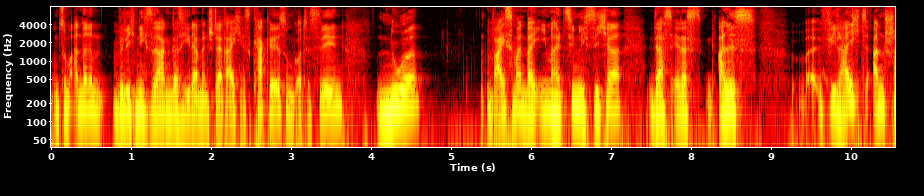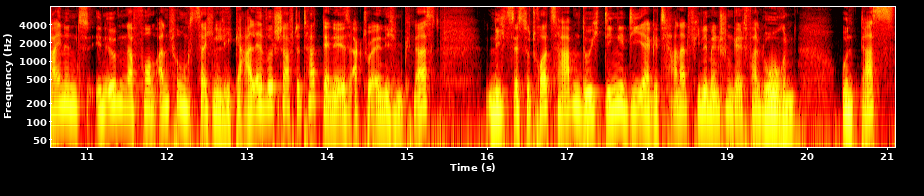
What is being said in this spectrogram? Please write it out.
Und zum anderen will ich nicht sagen, dass jeder Mensch, der reich ist, Kacke ist, um Gottes Willen. Nur weiß man bei ihm halt ziemlich sicher, dass er das alles äh, vielleicht anscheinend in irgendeiner Form Anführungszeichen legal erwirtschaftet hat, denn er ist aktuell nicht im Knast. Nichtsdestotrotz haben durch Dinge, die er getan hat, viele Menschen Geld verloren. Und das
